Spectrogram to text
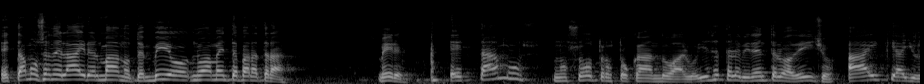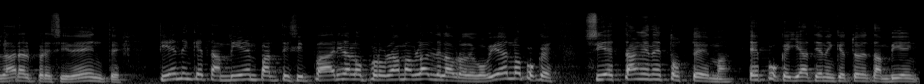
estamos en el aire, hermano, te envío nuevamente para atrás. Mire, estamos nosotros tocando algo y ese televidente lo ha dicho, hay que ayudar al presidente. Tienen que también participar y a los programas a hablar de la obra de gobierno porque si están en estos temas es porque ya tienen que ustedes también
